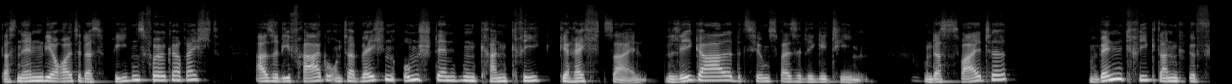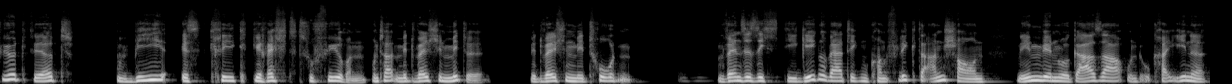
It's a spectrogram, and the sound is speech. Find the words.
das nennen wir heute das Friedensvölkerrecht. Also die Frage, unter welchen Umständen kann Krieg gerecht sein, legal bzw. legitim. Und das Zweite, wenn Krieg dann geführt wird, wie ist Krieg gerecht zu führen? Unter, mit welchen Mitteln? Mit welchen Methoden? Und wenn Sie sich die gegenwärtigen Konflikte anschauen, nehmen wir nur Gaza und Ukraine,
